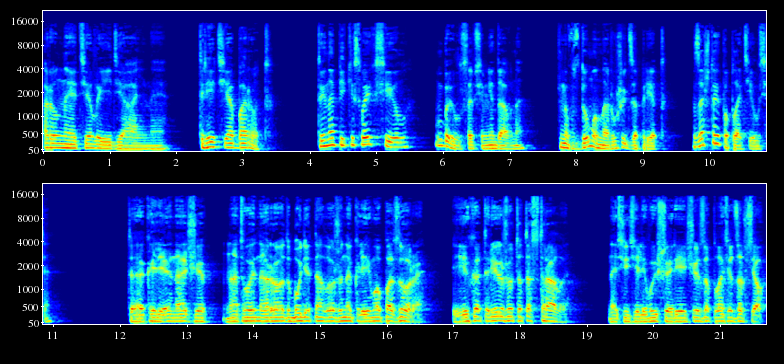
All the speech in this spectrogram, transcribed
Рунное тело идеальное. Третий оборот. Ты на пике своих сил. Был совсем недавно но вздумал нарушить запрет, за что и поплатился. «Так или иначе, на твой народ будет наложено клеймо позора. Их отрежут от астрала. Носители высшей речи заплатят за все.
